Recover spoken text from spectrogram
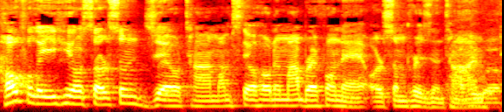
Hopefully he'll serve some jail time. I'm still holding my breath on that, or some prison time. will.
